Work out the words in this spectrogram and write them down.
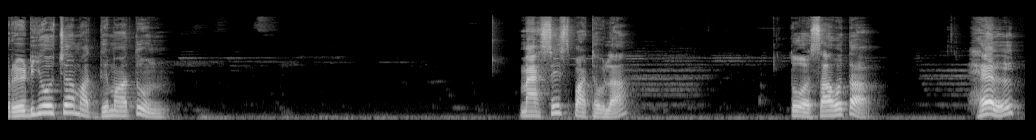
रेडिओच्या माध्यमातून मॅसेज पाठवला. तो असा होता हेल्प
